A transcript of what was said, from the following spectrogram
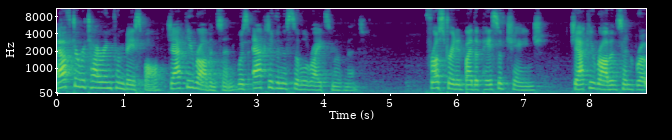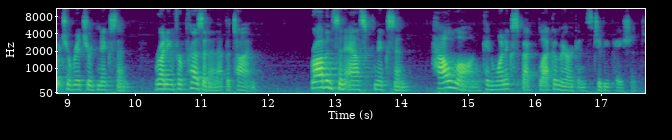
After retiring from baseball, Jackie Robinson was active in the civil rights movement. Frustrated by the pace of change, Jackie Robinson wrote to Richard Nixon, running for president at the time. Robinson asked Nixon, How long can one expect Black Americans to be patient?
